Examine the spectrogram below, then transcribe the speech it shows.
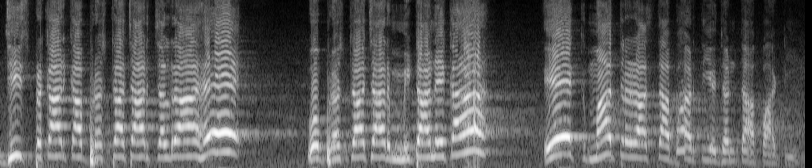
जिस प्रकार का भ्रष्टाचार चल रहा है, वो भ्रष्टाचार मिटाने का एकमात्र रास्ता भारतीय जनता पार्टी है।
